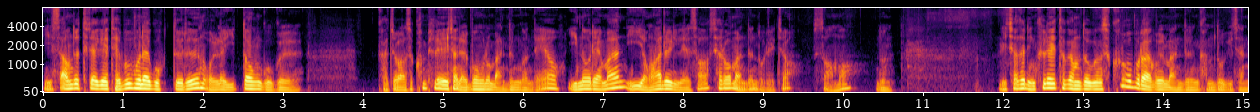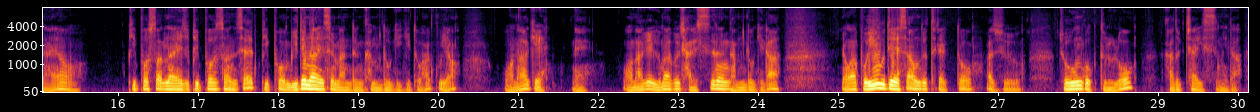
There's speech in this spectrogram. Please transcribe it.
이 사운드 트랙의 대부분의 곡들은 원래 있던 곡을 가져와서 compilation 앨범으로 만든 건데요. 이 노래만 이 영화를 위해서 새로 만든 노래죠. Summer Noon. 리차드 링클레이터 감독은 스쿨 오브 락을 만든 감독이잖아요. 비포 선라이즈, 비포 선셋, 비포 미드나잇을 만든 감독이기도 하고요. 워낙에 네, 워낙에 음악을 잘 쓰는 감독이라 영화 보이후드의 사운드 트랙도 아주 좋은 곡들로 가득 차 있습니다.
